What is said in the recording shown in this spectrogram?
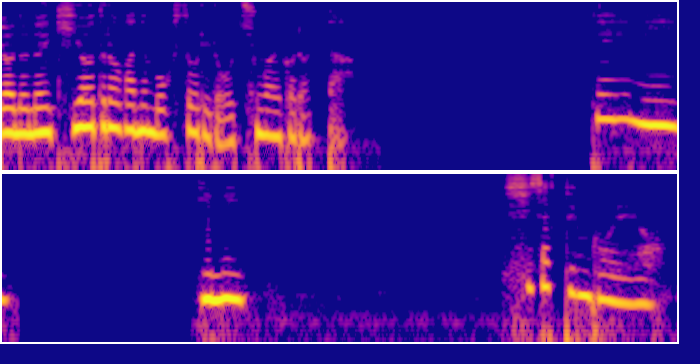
연우는 기어 들어가는 목소리로 중얼거렸다. 게임이 이미 시작된 거예요.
